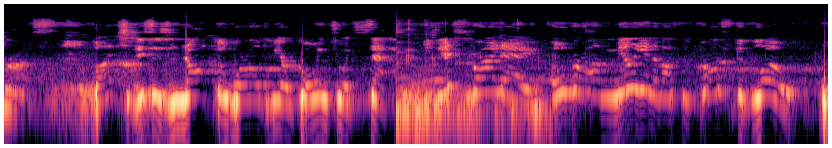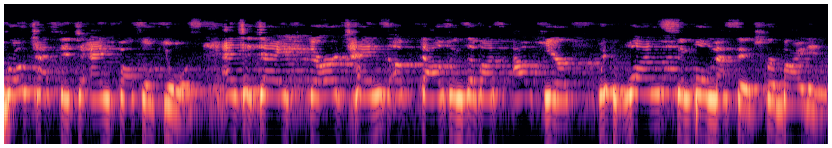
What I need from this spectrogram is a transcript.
restaurants. But this is not the world we are going to accept. This Friday, over a million of us across the globe protested to end fossil fuels. And today, there are tens of thousands of us out here with one simple message for Biden.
